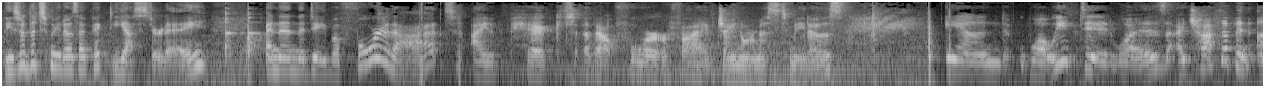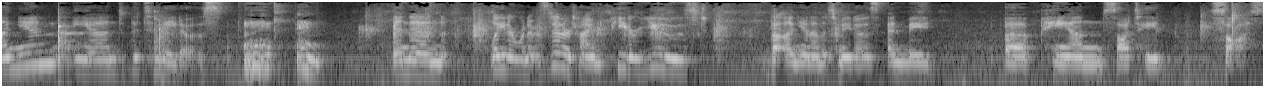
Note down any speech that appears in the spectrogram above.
These are the tomatoes I picked yesterday. And then the day before that, I picked about four or five ginormous tomatoes. And what we did was I chopped up an onion and the tomatoes. and then later when it was dinner time, Peter used the onion and the tomatoes and made a pan sauteed sauce.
